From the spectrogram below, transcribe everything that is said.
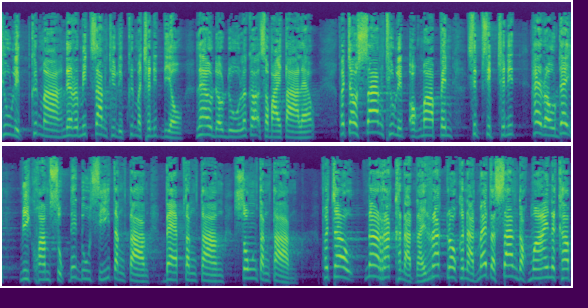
ทิวลิปขึ้นมาเนรมิตสร้างทิวลิปขึ้นมาชนิดเดียว แล้วเราดูแล้วก็สบายตาแล้ว พระเจ้าสร้างทิวลิปออกมาเป็นสิบสิบชนิด ให้เราได้มีความสุขได้ดูสีต่างๆ แบบต่างๆ ทรงต่างๆ พระเจ้าน่ารักขนาดไหนรักเราขนาดแม้แต่สร้างดอกไม้นะครับ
